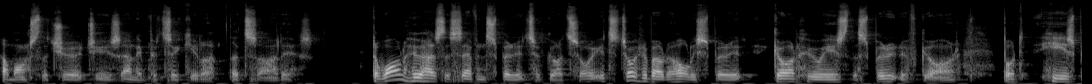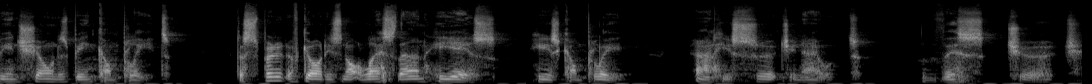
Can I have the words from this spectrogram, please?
amongst the churches, and in particular at Sardis. The one who has the seven spirits of God. So it's talking about the Holy Spirit, God who is the Spirit of God, but he is being shown as being complete. The Spirit of God is not less than, he is. He is complete. And he's searching out this church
